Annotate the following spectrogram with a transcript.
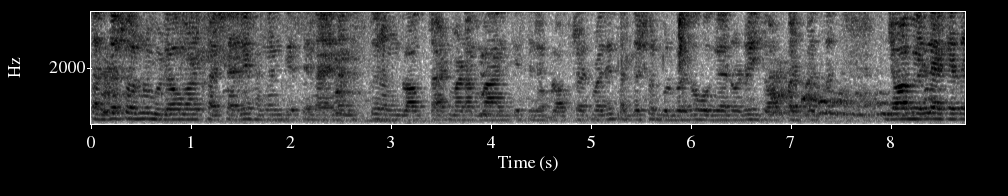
ಸಂತೋಷ್ ಅವ್ರನ್ನೂ ವಿಡಿಯೋ ಮಾಡಿ ಕಳ್ಸ್ಯಾರಿ. ಹಂಗಂತ ಕೇಸಿ ನಾ ಏನು ಅನಿಸ್ತು, ನಂಗೆ ಬ್ಲಾಗ್ ಸ್ಟಾರ್ಟ್ ಮಾಡಮ್ಮ ಅಂತ ಬ್ಲಾಗ್ ಸ್ಟಾರ್ಟ್ ಮಾಡಿದೆ ಸಂತೋಷ್ ಅವ್ರು ಗುಲ್ಬರ್ಗ ಹೋಗ್ಯಾರ ನೋಡ್ರಿ ಜಾಬ್ ಪರ್ಪಸ್ ಜಾಬ್ ಎಲ್ಲ ಆಗ್ಯದ,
